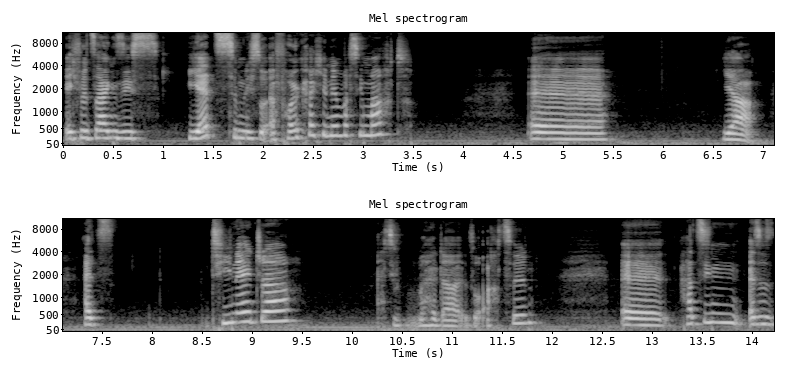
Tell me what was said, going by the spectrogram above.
ich würde sagen, sie ist jetzt ziemlich so erfolgreich in dem, was sie macht. Äh, ja, als Teenager, sie war halt da so 18, äh, hat sie, also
